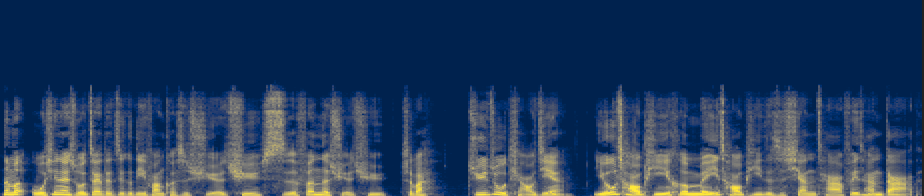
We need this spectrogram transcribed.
那么我现在所在的这个地方可是学区，十分的学区，是吧？居住条件有草皮和没草皮，这是相差非常大的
